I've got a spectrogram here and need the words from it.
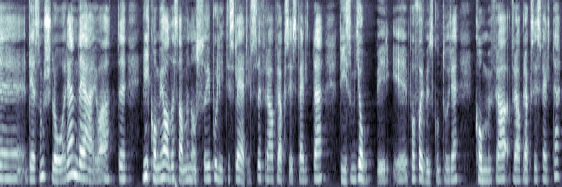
eh, det, som slår en, det er jo at eh, vi kommer jo alle sammen også i politisk ledelse fra praksisfeltet. De som jobber eh, på forbundskontoret, kommer fra, fra praksisfeltet.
